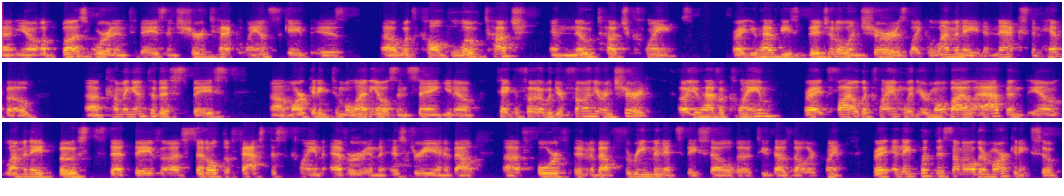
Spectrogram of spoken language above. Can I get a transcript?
uh, you know a buzzword in today's insurtech landscape is uh, what's called low touch and no touch claims right? You have these digital insurers like Lemonade and Next and Hippo uh, coming into this space, uh, marketing to millennials and saying, you know, take a photo with your phone, you're insured. Oh, you have a claim, right? File the claim with your mobile app, and you know, Lemonade boasts that they've uh, settled the fastest claim ever in the history in about uh, four, in about three minutes. They sell the two thousand dollar claim, right? And they put this on all their marketing. So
